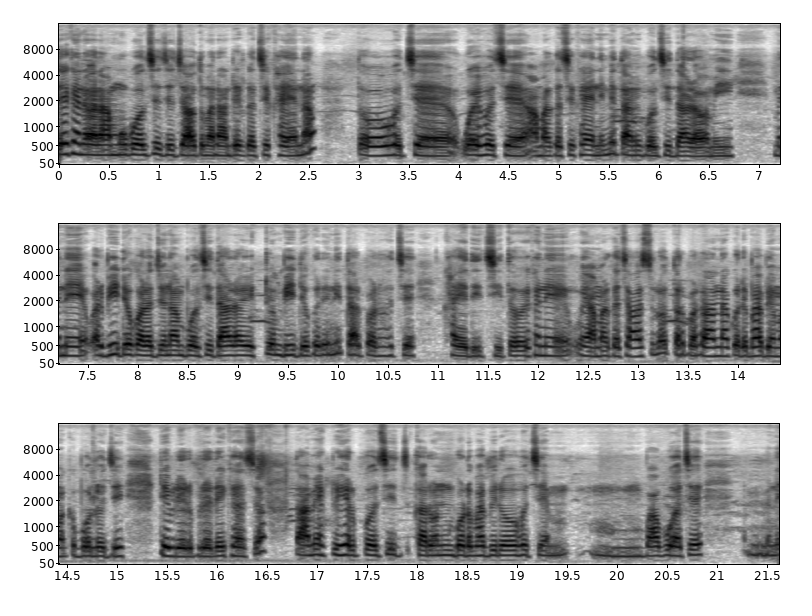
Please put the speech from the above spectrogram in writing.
তো এখানে আর আম্মু বলছে যে, যাও তোমার আন্টের কাছে খাইয়ে নাও। তো হচ্ছে, ওই হচ্ছে আমার কাছে খাইয়ে নেবে। তো আমি বলছি, দাঁড়াও, আমি মানে ওর ভিডিও করার জন্য আমি বলছি, দাঁড়াও, একটু আমি ভিডিও করে নিই তারপর হচ্ছে খাইয়ে দিচ্ছি। তো এখানে ওই আমার কাছে আসলো, তারপর রান্না করে ভাবি আমাকে বলল যে, টেবিলের উপরে রেখে আসো। তো আমি একটু হেল্প করছি, কারণ বড় ভাবিরও হচ্ছে বাবু আছে মানে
